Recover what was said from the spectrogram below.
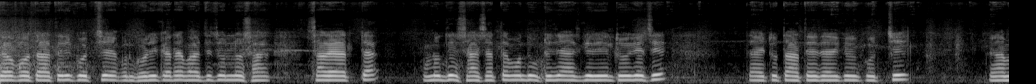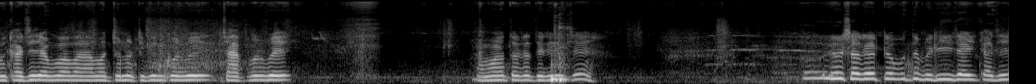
দেখো, তাড়াতাড়ি করছে, এখন ঘড়ি কাটা বাজতে চলল সাড়ে আটটা। অন্যদিন সাড়ে সাতটার মধ্যে উঠে যায়, আজকে রেল্ট হয়ে গেছে। তাই একটু তাড়াতাড়ি তাড়াতাড়ি করে করছে। আমি কাজে যাব, আবার আমার জন্য টিফিন করবে, চা করবে। আমারও তো একটা দেরি হয়েছে। সাড়ে আটটার মধ্যে বেরিয়ে যাই কাজে।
